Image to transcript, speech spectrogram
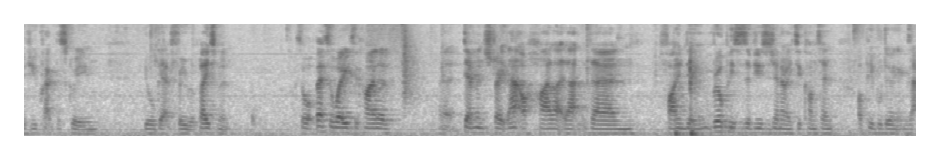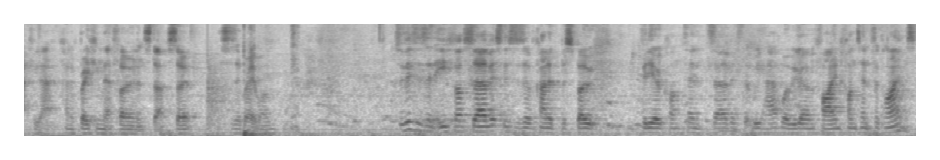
if you crack the screen, you'll get a free replacement. So what better way to kind of uh, demonstrate that or highlight that than finding real pieces of user generated content of people doing exactly that, kind of breaking their phone and stuff. So this is a great one. So this is an ethos service. This is a kind of bespoke video content service that we have where we go and find content for clients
